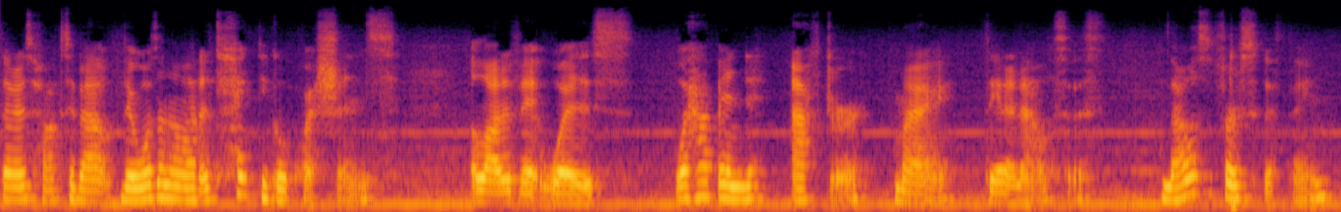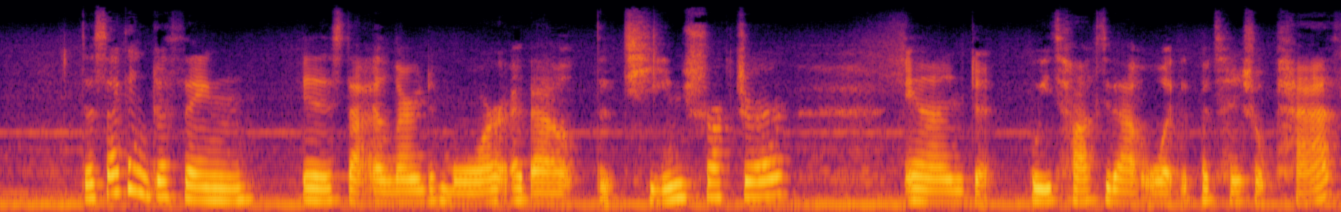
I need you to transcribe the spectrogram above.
that I talked about, there wasn't a lot of technical questions. A lot of it was what happened after my data analysis. That was the first good thing. The second good thing is that I learned more about the team structure and we talked about what the potential path,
